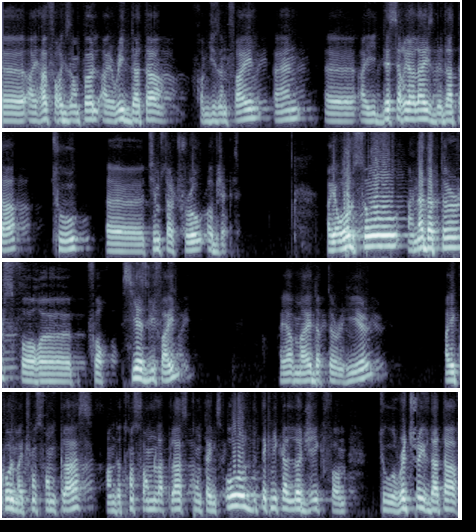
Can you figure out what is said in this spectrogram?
I have, for example, I read data from JSON file and uh, I deserialize the data to uh, TeamStat raw object. I also an adapters for uh, for CSV file. I have my adapter here. I call my transform class, and the transform class contains all the technical logic from to retrieve data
